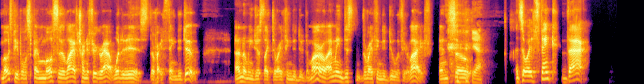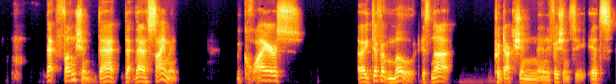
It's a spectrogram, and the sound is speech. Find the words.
most people spend most of their life trying to figure out what it is the right thing to do. I don't mean just like the right thing to do tomorrow. I mean just the right thing to do with your life. And so yeah. And so I think that that function, that that that assignment requires a different mode. It's not production and efficiency. It's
